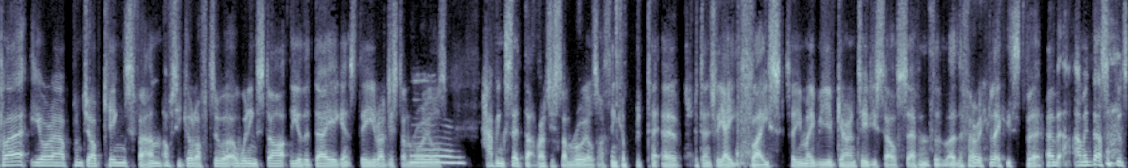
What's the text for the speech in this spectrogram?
Claire, you're our Punjab Kings fan. Obviously, got off to a winning start the other day against the Rajasthan Royals. Having said that, Rajasthan Royals, I think, are uh, potentially eighth place. So you, maybe you've guaranteed yourself seventh at, at the very least. But um, I mean, that's a good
